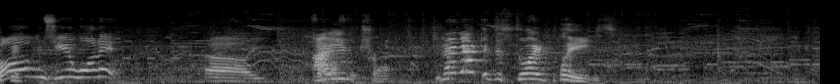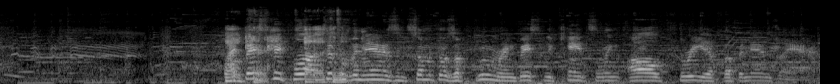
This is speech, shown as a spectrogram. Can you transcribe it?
Bombs, you want it? Oh, you fell I- off the track. Can I not get destroyed, please? I basically pull Uh, out triple I- bananas and someone throws a boomerang, basically canceling all three of the bananas I had.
